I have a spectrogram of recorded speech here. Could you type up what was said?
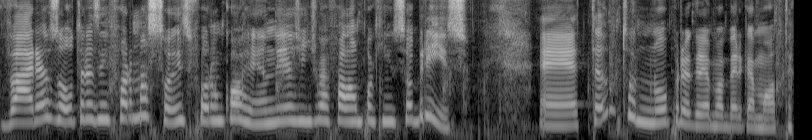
várias outras informações foram correndo e a gente vai falar um pouquinho sobre isso. É, tanto no programa Bergamota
